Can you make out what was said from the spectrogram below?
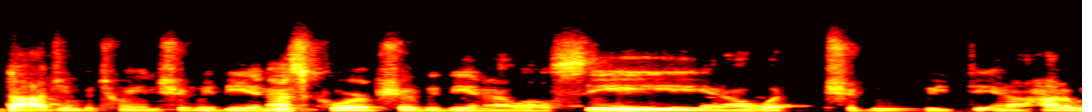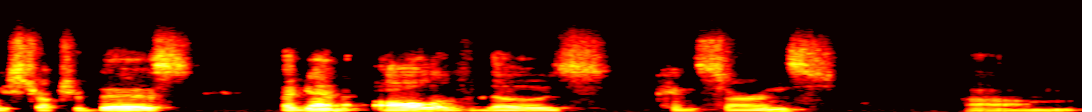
dodging between should we be an S corp, should we be an LLC, you know, what should we, do, you know, how do we structure this? Again, all of those concerns um,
